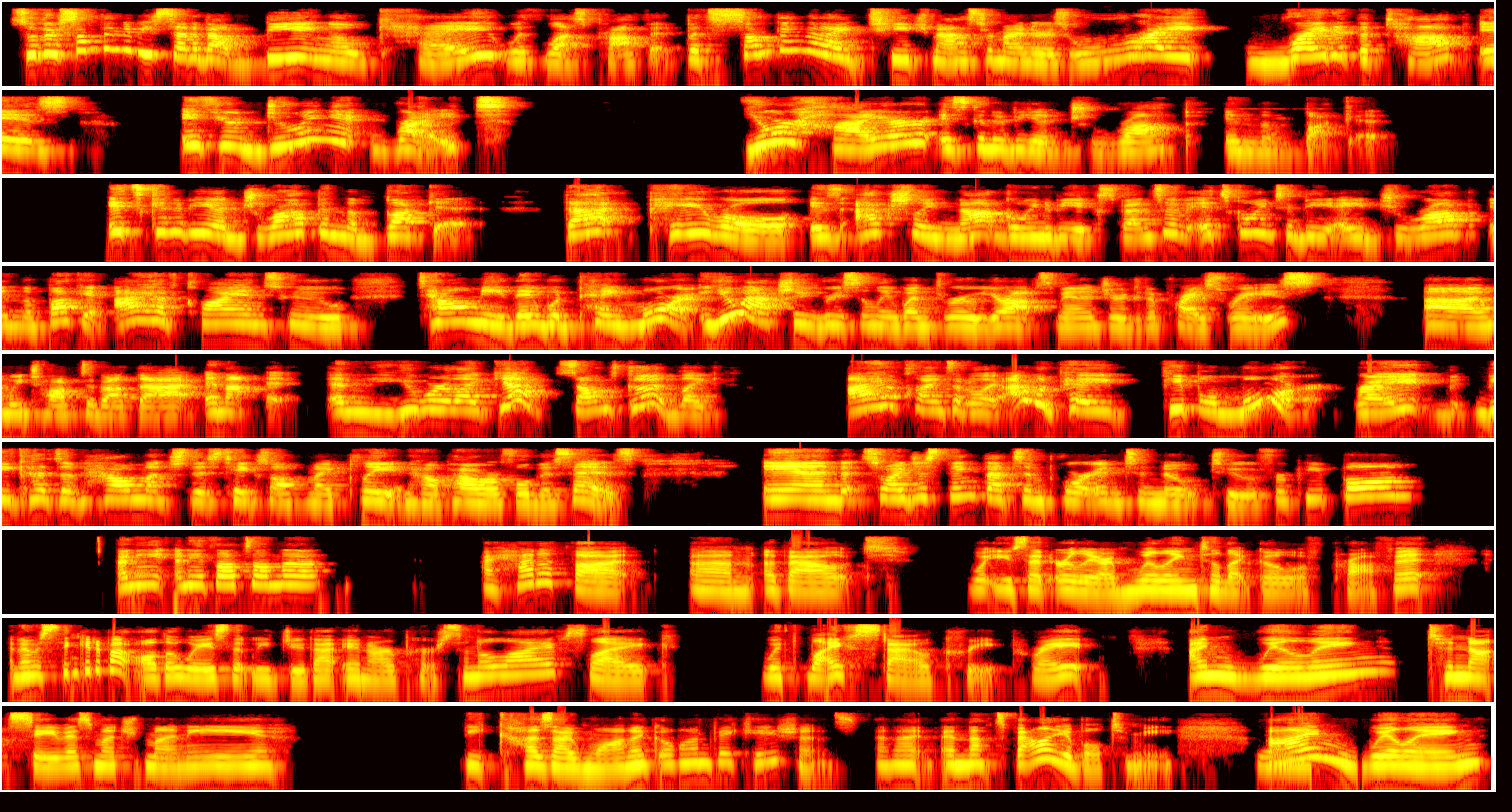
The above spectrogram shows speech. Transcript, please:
So there's something to be said about being okay with less profit. But something that I teach masterminders right, right at the top is if you're doing it right, your hire is going to be a drop in the bucket. It's going to be a drop in the bucket. That payroll is actually not going to be expensive. It's going to be a drop in the bucket. I have clients who tell me they would pay more. You actually recently went through your ops manager did a price raise. Uh, and we talked about that. And I, and you were like, yeah, sounds good. Like I have clients that are like, I would pay people more, right? B- because of how much this takes off my plate and how powerful this is. And so I just think that's important to note too for people. Any any thoughts on that? I had a thought um, about what you said earlier. I'm willing to let go of profit. And I was thinking about all the ways that we do that in our personal lives, like with lifestyle creep, right? I'm willing to not save as much money because I want to go on vacations and I, and that's valuable to me. Yeah. I'm willing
